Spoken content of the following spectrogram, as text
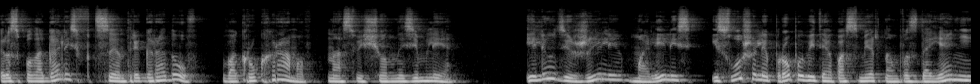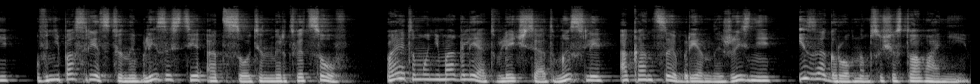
располагались в центре городов, вокруг храмов, на освященной земле. И люди жили, молились и слушали проповеди о посмертном воздаянии в непосредственной близости от сотен мертвецов, поэтому не могли отвлечься от мысли о конце бренной жизни и загробном существовании.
